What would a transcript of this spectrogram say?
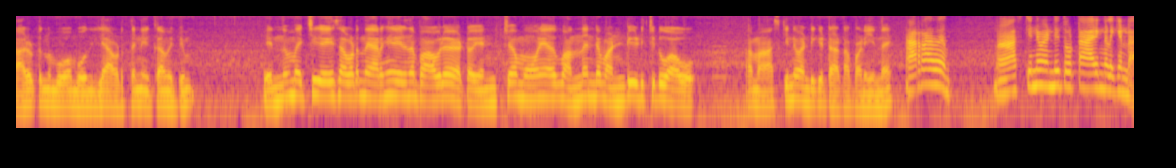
താഴോട്ടൊന്നും പോകാൻ പോകുന്നില്ല അവിടെ തന്നെ നിൽക്കാൻ പറ്റും. എന്നും വെച്ച് കേസ് അവിടെ നിന്ന് ഇറങ്ങി വരുന്ന പാവലോ കേട്ടോ. എന്റെ മോനെ അത് വന്ന് എന്റെ വണ്ടി ഇടിച്ചിട്ട് പോവോ. ആ മാസ്കിന്റെ വണ്ടി കിട്ടാട്ടാ പണിയുന്നേ. മാസ്കിന്റെ വേണ്ടി തൊട്ട് ആരും കളിക്കണ്ട.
